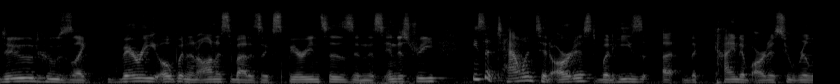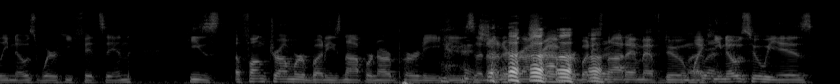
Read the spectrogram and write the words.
dude who's like very open and honest about his experiences in this industry. He's a talented artist, but he's uh the kind of artist who really knows where he fits in. He's a funk drummer, but he's not Bernard Purdie. He's an underground rapper, but he's not MF Doom. Like he knows who he is.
